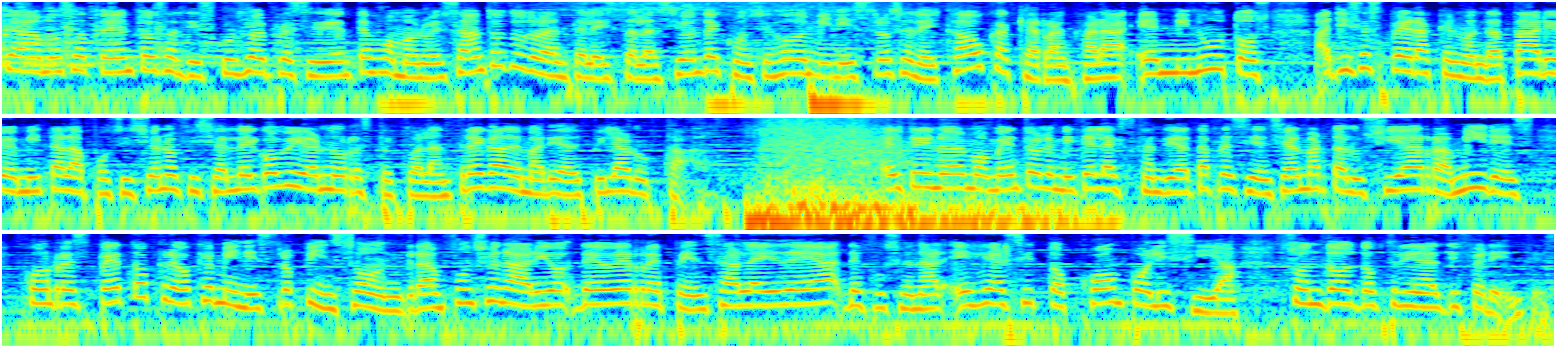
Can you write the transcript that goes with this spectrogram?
Quedamos atentos al discurso del presidente Juan Manuel Santos durante la instalación del Consejo de Ministros en el Cauca, que arrancará en minutos. Allí se espera que el mandatario emita la posición oficial del gobierno respecto a la entrega de María del Pilar Hurtado. El trino del momento lo emite la ex candidata presidencial Marta Lucía Ramírez. Con respeto, creo que ministro Pinzón, gran funcionario, debe repensar la idea de fusionar ejército con policía. Son dos doctrinas diferentes.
